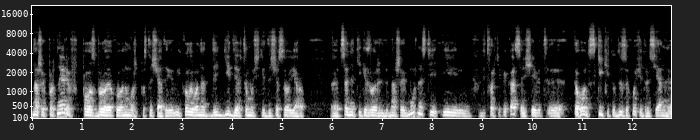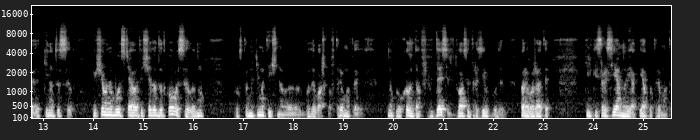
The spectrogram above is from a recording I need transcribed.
наших партнерів по зброї, яку вони можуть постачати, і коли вона дійде, в тому числі до часового яру. Це не тільки залежить від нашої мужності і від фортифікації, а ще від е, того, скільки туди захочуть росіяни кинути сил. Якщо вони будуть стягувати ще додаткові сили, ну просто математично буде важко втримати. Ну, коли там в 10-20 разів буде переважати кількість росіян, ну як, як утримати.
